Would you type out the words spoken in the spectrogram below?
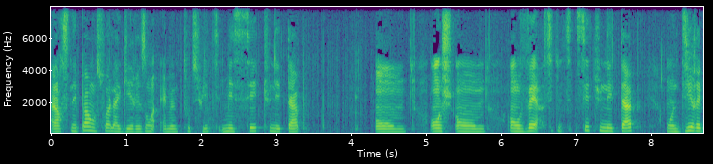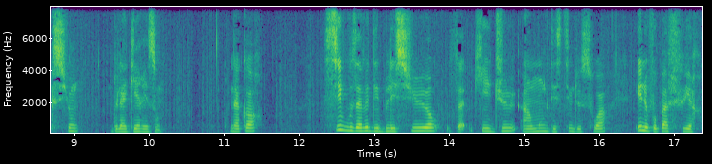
Alors ce n'est pas en soi la guérison elle-même tout de suite, mais c'est une étape en, en, en, vers, c'est une étape en direction de la guérison. D'accord? Si vous avez des blessures qui est dues à un manque d'estime de soi, il ne faut pas fuir.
